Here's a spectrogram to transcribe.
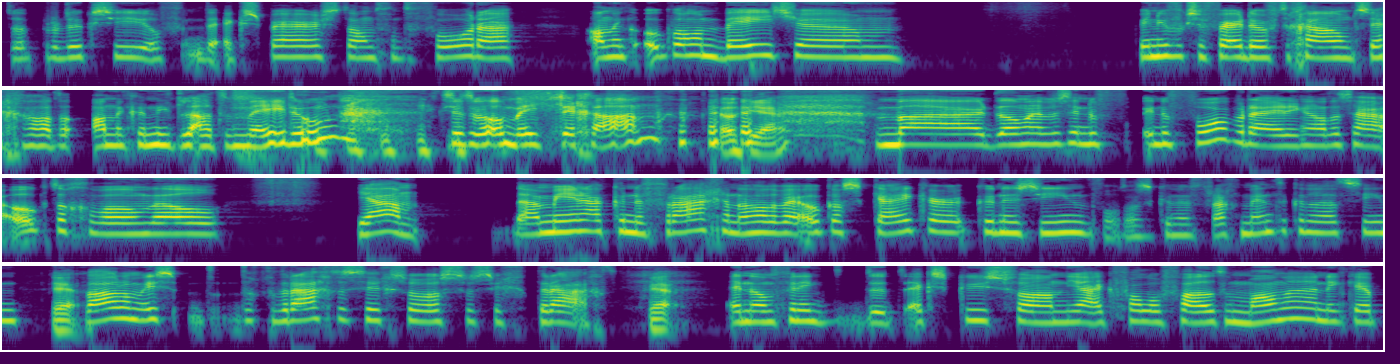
de productie of de experts dan van tevoren Anneke ook wel een beetje... hm, Ik weet niet of ik zo ver durf te gaan om te zeggen, had Anneke niet laten meedoen. ik zit er wel een beetje tegenaan. Oh ja? Maar dan hebben ze in de, in de voorbereiding hadden ze haar ook toch gewoon wel, ja, daar meer naar kunnen vragen. En dan hadden wij ook als kijker kunnen zien, bijvoorbeeld als ik een fragmenten kunnen laten zien, Ja. waarom is, gedraagt ze zich zoals ze zich gedraagt? Ja. En dan vind ik het excuus van, ja, ik val op foute mannen en ik heb,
